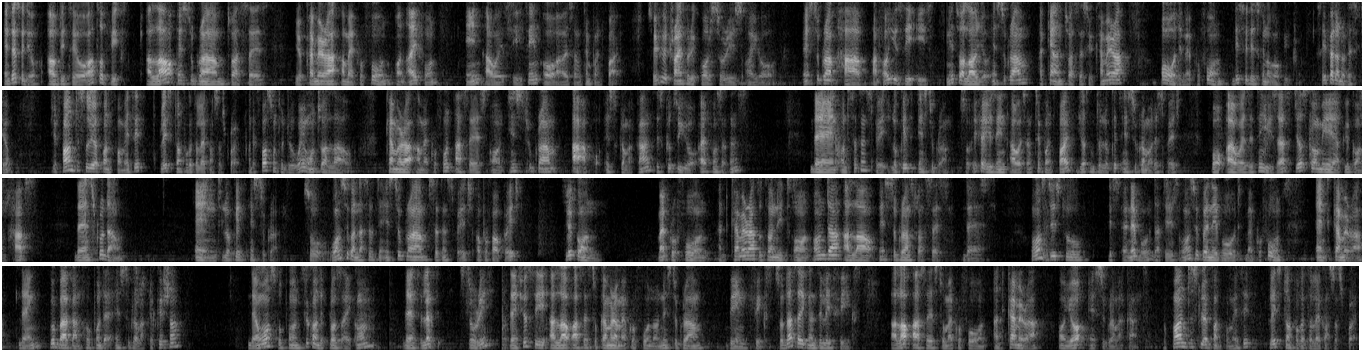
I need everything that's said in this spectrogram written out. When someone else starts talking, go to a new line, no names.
In this video, I'll detail how to fix allow Instagram to access your camera and microphone on iPhone in iOS 18 or iOS 17.5. So if you're trying to record stories on your Instagram app and all you see is you need to allow your Instagram account to access your camera or the microphone, this video is going to walk you through. So if you don't know this video, if you found this video informative, please don't forget to like and subscribe. And the first one to do when you want to allow camera and microphone access on Instagram app or Instagram account is go to your iPhone settings then on the settings page, locate Instagram. So if you're using iOS 17.5, you just need to locate Instagram on this page. For iOS 18 users, just come here and click on apps, then scroll down and locate Instagram. So once you can access the Instagram settings page or profile page, click on microphone and camera to turn it on under allow Instagram to access. there. once these two is enabled, that is once you've enabled microphone and camera, then go back and open the Instagram application then once open, click on the plus icon, then select story. Then you should see allow access to camera microphone on Instagram being fixed. So that's how you can easily fix allow access to microphone and camera on your Instagram account. If you found this video informative, please don't forget to like and subscribe.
